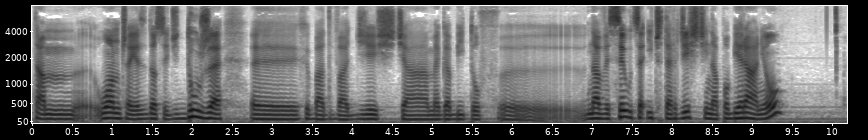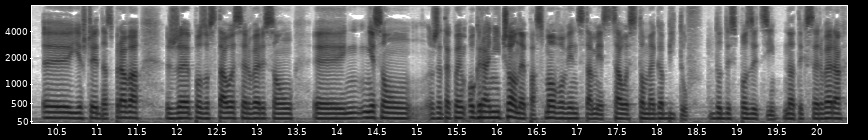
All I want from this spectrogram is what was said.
tam łącze jest dosyć duże, e, chyba 20 megabitów e, na wysyłce i 40 na pobieraniu. Jeszcze jedna sprawa, że pozostałe serwery są, nie są, że tak powiem, ograniczone pasmowo, więc tam jest całe 100 megabitów do dyspozycji na tych serwerach.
